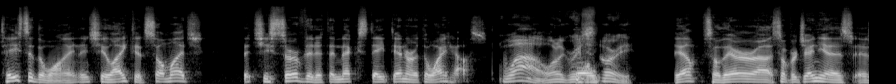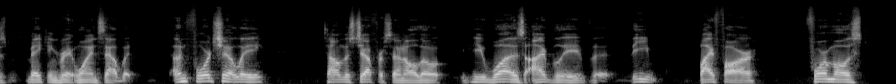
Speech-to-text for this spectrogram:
tasted the wine and she liked it so much that she served it at the next state dinner at the White House. Wow, what a great so, story! Yeah, so they're uh, so Virginia is is making great wines now, but unfortunately, Thomas Jefferson, although he was, I believe, the, the by far foremost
